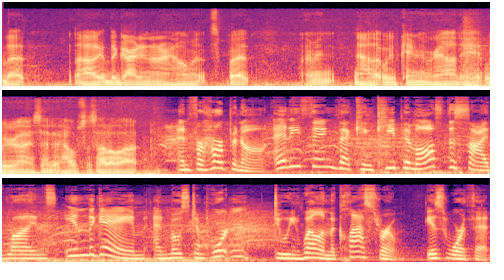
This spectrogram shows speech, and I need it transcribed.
that, uh, the guardian on our helmets, but I mean, now that we've came to reality, we realize that it helps us out a lot. And for Harpinall, anything that can keep him off the sidelines, in the game, and most important, doing well in the classroom is worth it.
